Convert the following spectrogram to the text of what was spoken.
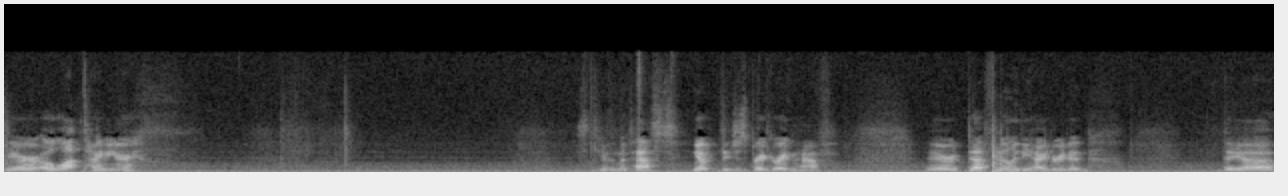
They're a lot tinier. Give them a test. Yep, they just break right in half. They're definitely dehydrated. They, uh,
